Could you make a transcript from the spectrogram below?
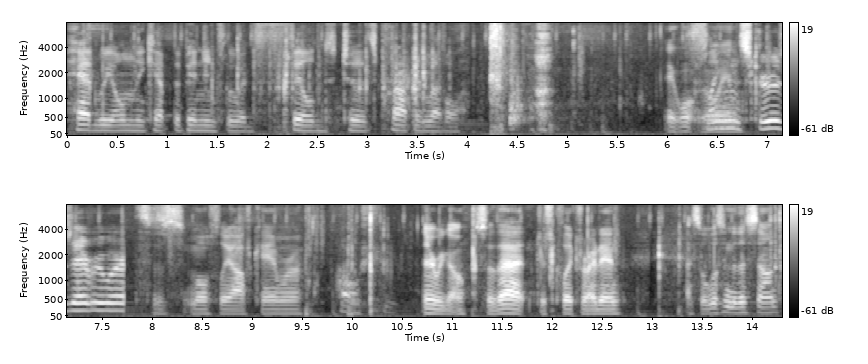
had we only kept the pinion fluid filled to its proper level. it won't go Flinging in. screws everywhere. This is mostly off camera. Oh shoot. There we go. So that just clicked right in. So listen to this sound.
